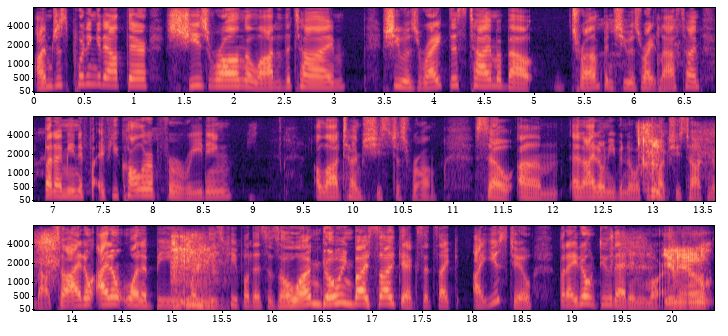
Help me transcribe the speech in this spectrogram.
I'm just putting it out there. She's wrong a lot of the time. She was right this time about Trump and she was right last time. But I mean, if, if you call her up for a reading, a lot of times she's just wrong. So, um, and I don't even know what the fuck she's talking about. So I don't, I don't want to be one of these people that says, "Oh, I'm going by psychics." It's like I used to, but I don't do that anymore. You know,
